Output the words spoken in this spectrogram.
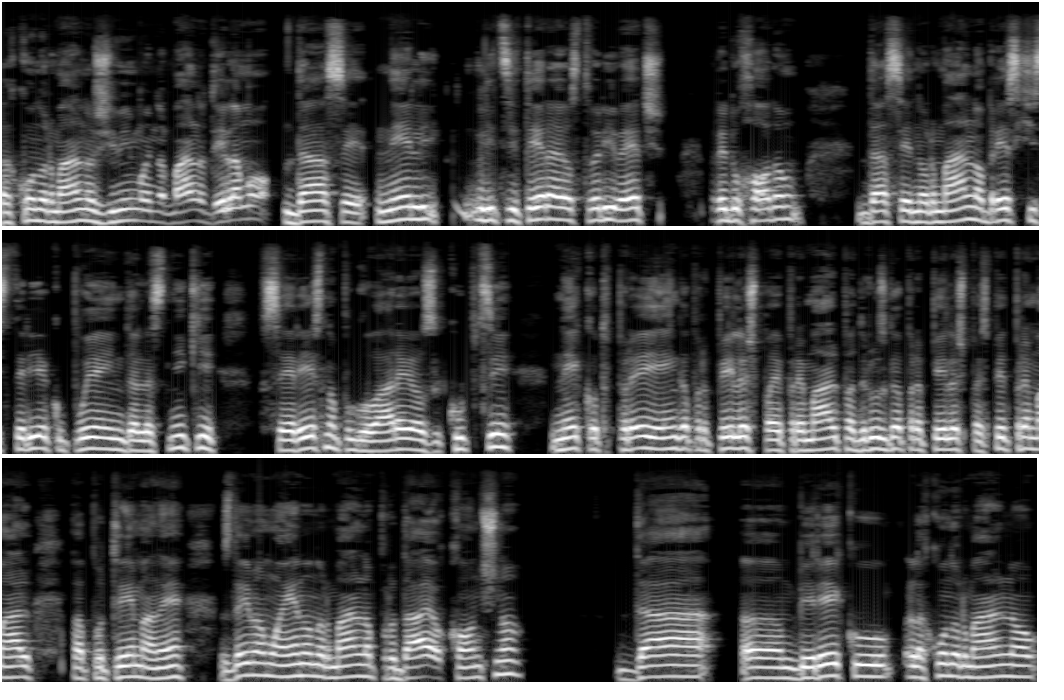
lahko normalno živimo in normalno delamo, da se ne li, licitirajo stvari več pred vhodom, da se normalno, brez histerije, kupuje in da lastniki se resno pogovarjajo z kupci, uh, ne kot prej, enega prepeleš, pa je premalo, pa drugega prepeleš, pa je spet premalo, pa potem. Zdaj imamo eno normalno prodajo, končno, da um, bi rekel, lahko normalno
